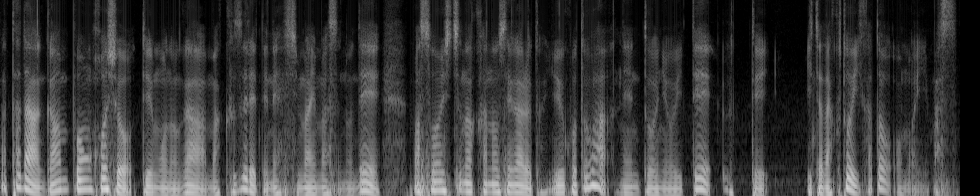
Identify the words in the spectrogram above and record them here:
まあ、ただ、元本保証というものが、ま崩れてね、しまいますので、ま、損失の可能性があるということは念頭に置いて売っていただくといいかと思います。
